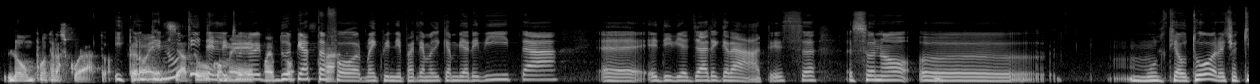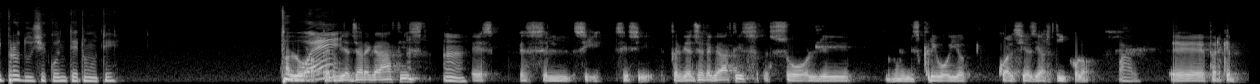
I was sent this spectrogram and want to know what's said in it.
l'ho un po' trascurato. I Però contenuti delle come, tue come due piattaforme, quindi parliamo di cambiare vita, eh, e di viaggiare gratis sono eh, multiautore, cioè chi produce contenuti? Tu allora, è? per viaggiare gratis, ah. è, è, sì, sì, sì, per viaggiare gratis li scrivo io qualsiasi articolo. Wow. Eh, perché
